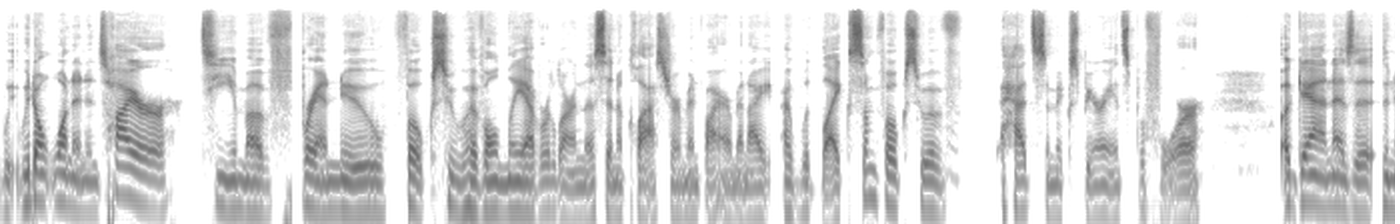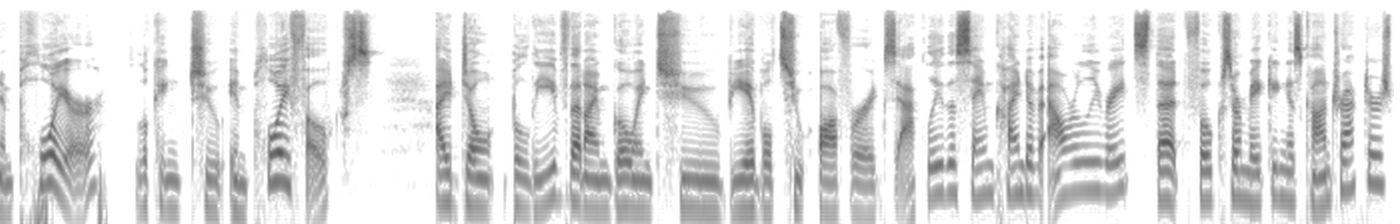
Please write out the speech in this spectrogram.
we, we don't want an entire team of brand new folks who have only ever learned this in a classroom environment. I, I would like some folks who have had some experience before. Again, as a, an employer looking to employ folks, I don't believe that I'm going to be able to offer exactly the same kind of hourly rates that folks are making as contractors,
